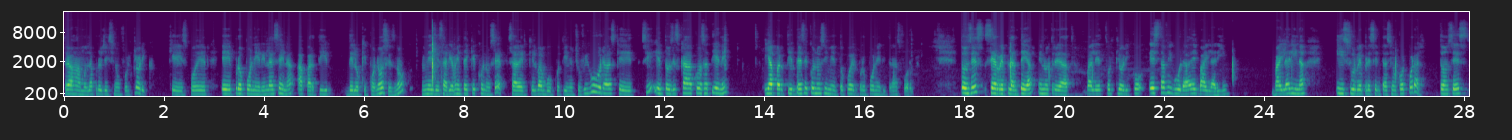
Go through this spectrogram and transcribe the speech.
trabajamos la proyección folclórica, que es poder eh, proponer en la escena a partir de lo que conoces, ¿no? Necesariamente hay que conocer, saber que el bambuco tiene ocho figuras, que sí, y entonces cada cosa tiene, y a partir de ese conocimiento poder proponer y transformar. Entonces se replantea en otra edad ballet folclórico esta figura del bailarín, bailarina y su representación corporal. Entonces,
